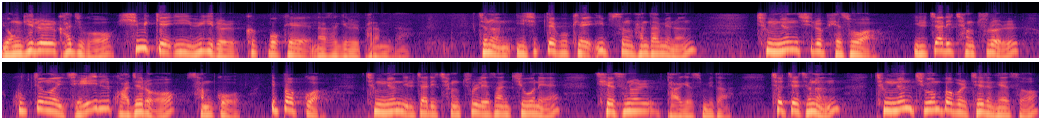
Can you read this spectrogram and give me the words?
용기를 가지고 힘있게 이 위기를 극복해 나가기를 바랍니다. 저는 20대 국회에 입성한다면은 청년 실업 해소와 일자리 창출을 국정의 제일 과제로 삼고 입법과 청년 일자리 창출 예산 지원에 최선을 다하겠습니다. 첫째, 저는 청년 지원법을 제정해서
